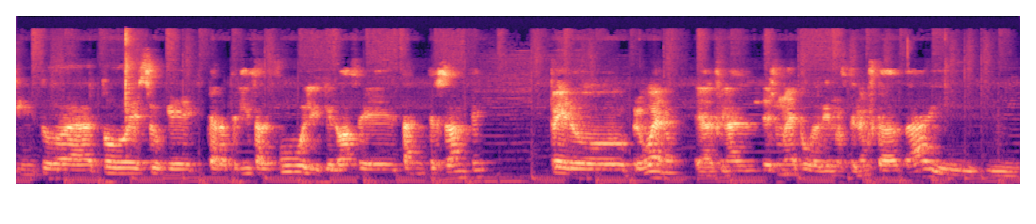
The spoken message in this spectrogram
sin toda, todo eso que caracteriza al fútbol y que lo hace tan interesante. Pero, pero bueno, eh, al final es una época que nos tenemos que adaptar y,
